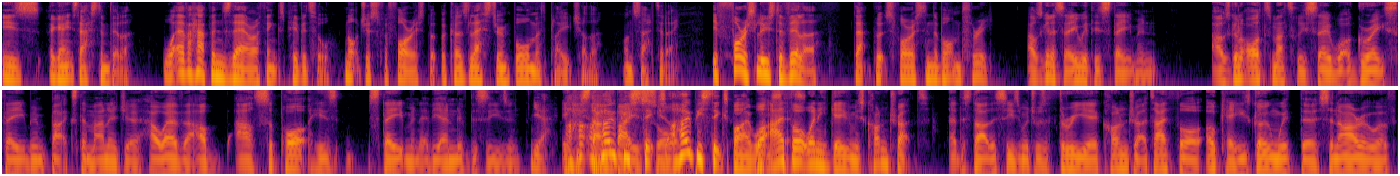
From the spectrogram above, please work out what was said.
is against Aston Villa. Whatever happens there, I think, is pivotal, not just for Forest, but because Leicester and Bournemouth play each other on Saturday. If Forest lose to Villa, that puts Forest in the bottom three. I was going to say with his statement, I was going to automatically say what a great statement backs the manager. However, I'll I'll support his statement at the end of the season. Yeah. if I, he I hope by he his sticks. sword. I hope he sticks by what Well, I says. thought when he gave him his contract at the start of the season, which was a three-year contract, I thought, okay, he's going with the scenario of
